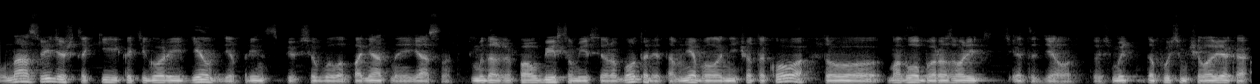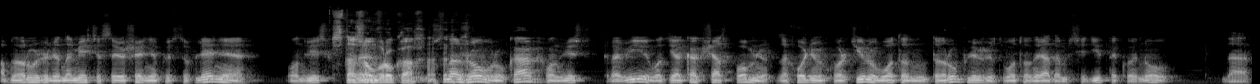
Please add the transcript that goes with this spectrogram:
У нас, видишь, такие категории дел, где, в принципе, все было понятно и ясно. Мы даже по убийствам, если работали, там не было ничего такого, что могло бы развалить это дело. То есть мы, допустим, человека обнаружили на месте совершения преступления, он весь с ножом в руках. С ножом в руках, он весь в крови. Вот я как сейчас помню, заходим в квартиру, вот он труп лежит, вот он рядом сидит такой, ну, да,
